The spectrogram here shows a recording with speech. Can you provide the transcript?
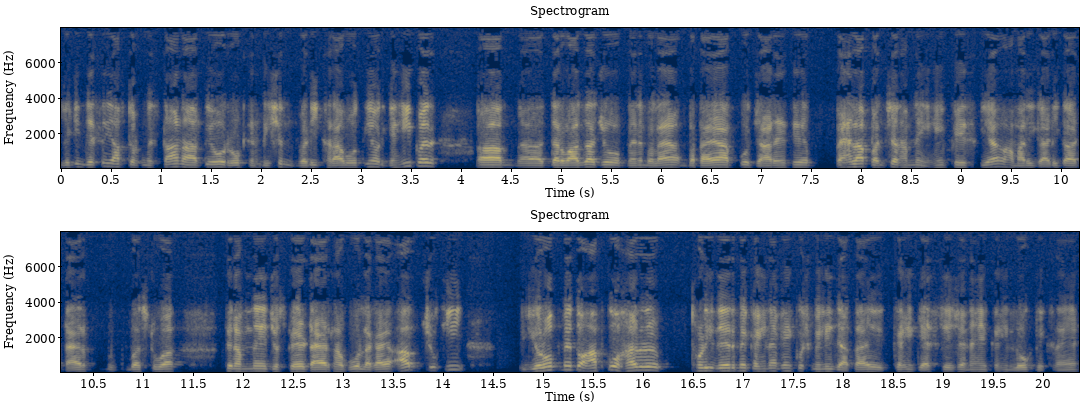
लेकिन जैसे ही आप तुर्कमेस्तान आते हो रोड कंडीशन बड़ी खराब होती है, और यहीं पर दरवाज़ा जो मैंने बताया बताया आपको, जा रहे थे पहला पंचर हमने यहीं फेस किया, हमारी गाड़ी का टायर बस्ट हुआ, फिर हमने जो स्पेयर टायर था वो लगाया। अब चूँकि यूरोप में तो आपको हर थोड़ी देर में कहीं ना कहीं कुछ मिल ही जाता है, कहीं गैस स्टेशन है, कहीं लोग दिख रहे हैं।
